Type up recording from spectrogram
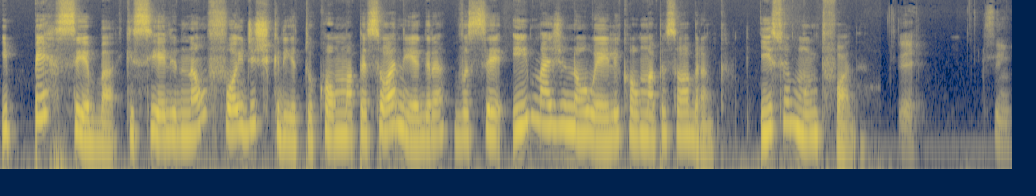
e perceba que se ele não foi descrito como uma pessoa negra, você imaginou ele como uma pessoa branca. Isso é muito foda. É, sim.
